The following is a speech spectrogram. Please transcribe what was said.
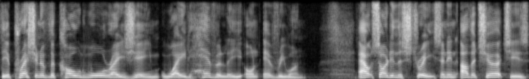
The oppression of the Cold War regime weighed heavily on everyone. Outside in the streets and in other churches,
